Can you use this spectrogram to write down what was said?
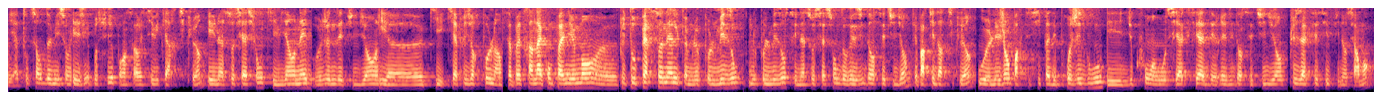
Il y a toutes sortes de missions. Et j'ai postulé pour un service civique à article 1. Il y a une association qui vient en aide aux jeunes étudiants et euh, qui, qui a plusieurs pôles. hein. Ça peut être un accompagnement euh, plutôt personnel comme le pôle maison. Le pôle maison, c'est une association de résidence étudiants fait partie d'article 1 où euh, les gens participent à des projets de groupe et du coup ont aussi accès à des résidences étudiantes plus accessibles financièrement.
